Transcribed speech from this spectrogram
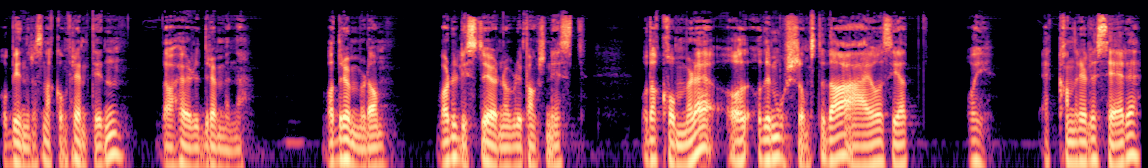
og begynner å snakke om fremtiden, da hører du drømmene. Hva drømmer du om? Hva har du lyst til å gjøre når du blir pensjonist? Og da kommer det, og, og det morsomste da er jo å si at oi, jeg kan realisere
